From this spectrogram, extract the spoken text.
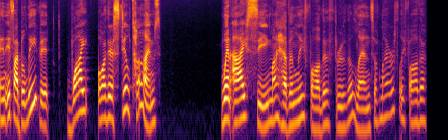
And if I believe it, why are there still times when I see my Heavenly Father through the lens of my earthly Father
